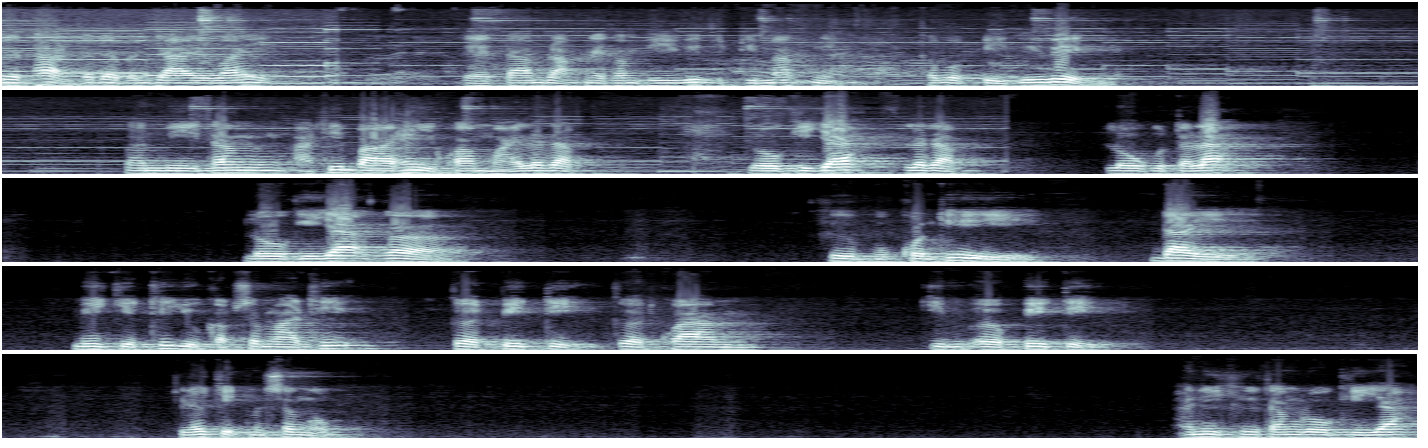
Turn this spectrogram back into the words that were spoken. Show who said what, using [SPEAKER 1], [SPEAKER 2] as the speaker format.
[SPEAKER 1] ทธทาสก็ได้บรรยายไว้ แต่ตามหลักในคัมภีร์วิสุทธิมรรคเนี่ยเขาบอกปีกวิเวกเนี่ยมันมีทั้งอธิบายให้ความหมายระดับโลกิยะ ระดับโลกุตระโลกิยะก็ คือบุคคลที่ได้มีจิตที่อยู่กับสมาธิ เกิดปีติ เกิดความอิ่มเอิบปีติ แล้วจิตมันสงบ อันนี้คือทางโลกิยะ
